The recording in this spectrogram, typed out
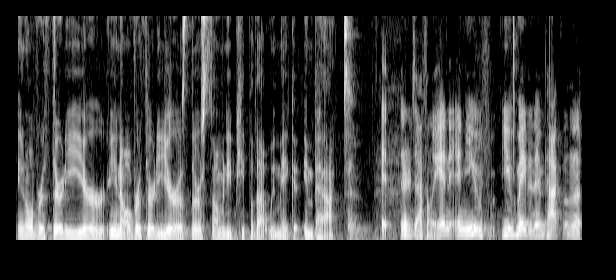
in over 30 year, you know, over 30 years, there's so many people that we make an impact. It- there definitely, and, and you've you've made an impact on a,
